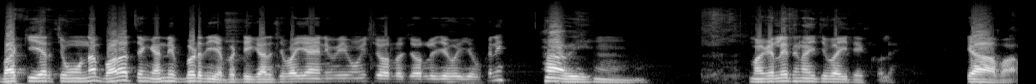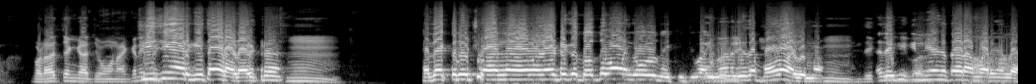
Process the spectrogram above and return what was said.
ਬਾਕੀ ਯਾਰ ਚੋਣ ਨਾ ਬੜਾ ਚੰਗਾ ਨਿਬੜਦੀ ਆ ਵੱਡੀ ਗੱਲ ਚਵਾਈ ਐ ਨਹੀਂ ਵੀ ਉਹੀ ਚੋਰਲੋ ਚੋਰਲੋ ਜੇ ਹੋਈ ਜਾਊ ਕਿ ਨਹੀਂ? ਹਾਂ ਵੀ। ਹੂੰ। ਮਗਰਲੇ ਥਣਾਈ ਚਵਾਈ ਦੇਖੋ ਲੈ ਕੀ ਬਾਤ ਬੜਾ ਚੰਗਾ ਚੋਣ ਆ ਕਿ ਨਹੀਂ? ਚੀਜ਼ਿੰਗ ਵਰਗੀ ਧਾਰਾ ਡਾਕਟਰ। ਹੂੰ। ਇਹਦਾ ਇੱਕ ਦੋ ਚਵਾਈਆਂ ਡਾਕਟਰ ਕੋ ਦੁੱਧ ਬਣ ਉਹ ਦੇਖੀ ਚਵਾਈ ਬਣ ਜਿਹਦਾ ਬੌਲਾ ਆ ਹੂੰ ਇਹ ਦੇਖੀ ਕਿੰਨੀਆਂ ਧਾਰਾਂ ਮਾਰੀਆਂ ਲੈ।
